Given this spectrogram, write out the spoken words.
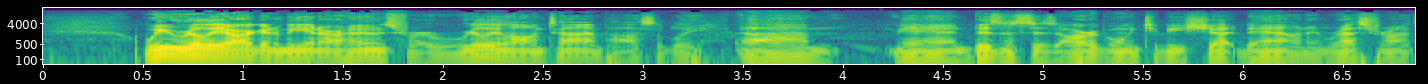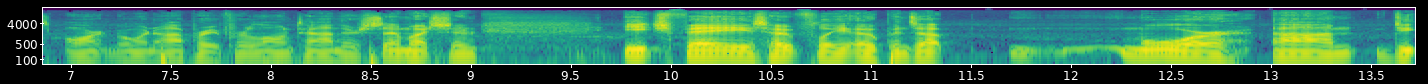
we really are going to be in our homes for a really long time, possibly. Um, and businesses are going to be shut down, and restaurants aren't going to operate for a long time. There's so much, so each phase hopefully opens up more. Um, do,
